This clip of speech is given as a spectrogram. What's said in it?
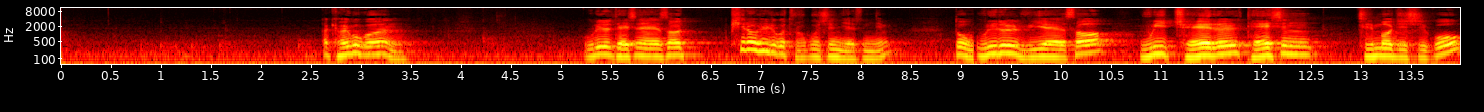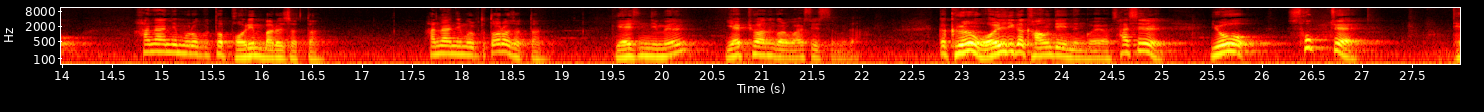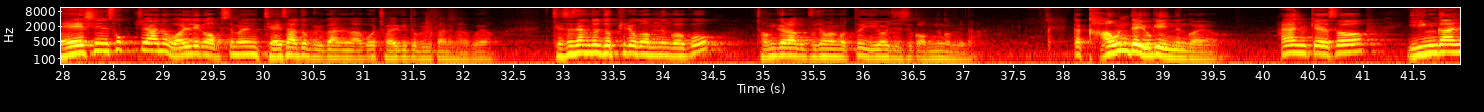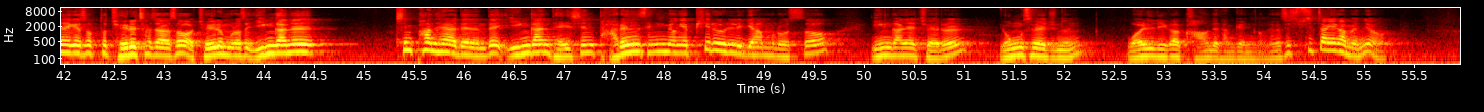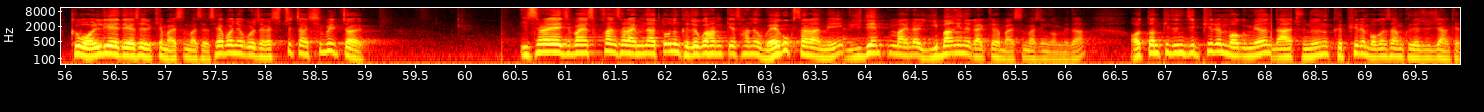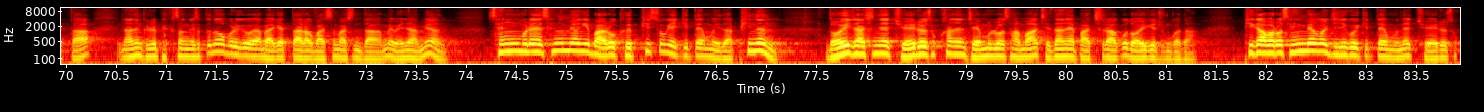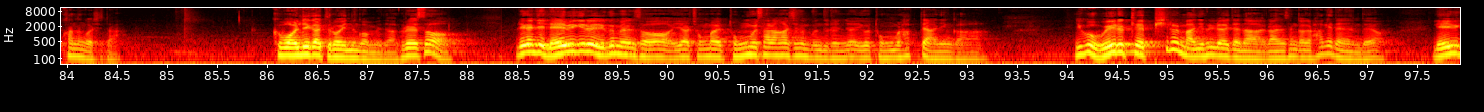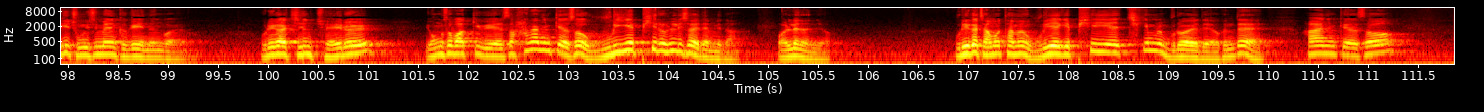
그러니까 결국은 우리를 대신해서 피를 흘리고 죽으신 예수님, 또 우리를 위해서 우리 죄를 대신 짊어지시고 하나님으로부터 버림받으셨던 하나님으로부터 떨어졌던 예수님을 예표하는 거라고 할 수 있습니다. 그러니까 그런 원리가 가운데 있는 거예요. 사실 요 속죄 대신 속죄하는 원리가 없으면 제사도 불가능하고 절기도 불가능하고요. 제사장들도 필요가 없는 거고 정결하고 부정한 것도 이루어질 수가 없는 겁니다. 그러니까 가운데 요게 있는 거예요. 하나님께서 인간에게서부터 죄를 찾아서 죄를 물어서 인간을 심판해야 되는데 인간 대신 다른 생명의 피를 흘리게 함으로써 인간의 죄를 용서해 주는 원리가 가운데 담겨 있는 겁니다. 그래서 17장에 가면요. 그 원리에 대해서 이렇게 말씀하세요. 세 번역으로 제가 17장 11절 이스라엘 지방에 속한 사람이나 또는 그들과 함께 사는 외국 사람이 유대인뿐만 아니라 이방인을 가르쳐 말씀하신 겁니다. 어떤 피든지 피를 먹으면 나 주는 그 피를 먹은 사람 그대 주지 않겠다. 나는 그를 백성에서 끊어버리고 말겠다라고 말씀하신 다음에 왜냐하면 생물의 생명이 바로 그 피 속에 있기 때문이다. 피는 너희 자신의 죄를 속하는 제물로 삼아 재단에 바치라고 너에게 준 거다. 피가 바로 생명을 지니고 있기 때문에 죄를 속하는 것이다. 그 원리가 들어있는 겁니다. 그래서 우리가 이제 레위기를 읽으면서 야 정말 동물 사랑하시는 분들은요 이거 동물 학대 아닌가 이거 왜 이렇게 피를 많이 흘려야 되나라는 생각을 하게 되는데요 레위기 중심엔 그게 있는 거예요 우리가 지은 죄를 용서받기 위해서 하나님께서 우리의 피를 흘리셔야 됩니다. 원래는요. 우리가 잘못하면 우리에게 피의 책임을 물어야 돼요. 근데 하나님께서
